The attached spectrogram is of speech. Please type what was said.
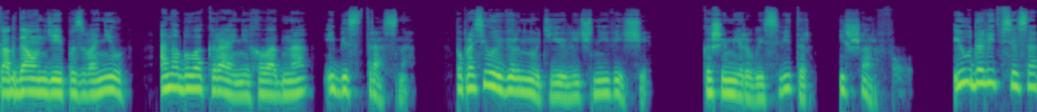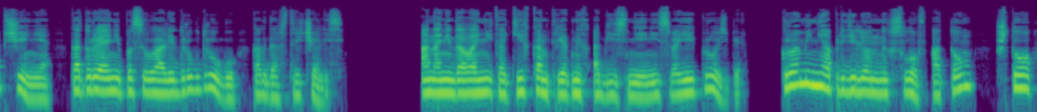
Когда он ей позвонил, она была крайне холодна и бесстрастна. Попросила вернуть ее личные вещи — кашемировый свитер и шарф, и удалить все сообщения, которые они посылали друг другу, когда встречались. Она не дала никаких конкретных объяснений своей просьбе, кроме неопределенных слов о том, что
